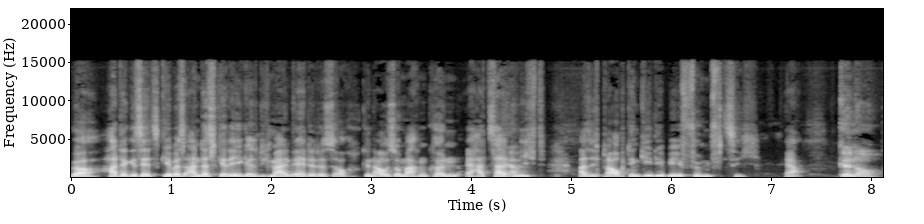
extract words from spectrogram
ja, hat der Gesetzgeber es anders geregelt. Ich meine, er hätte das auch genauso machen können. Er hat es halt ja. nicht. Also ich brauche den GDB 50. Ja. Genau.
